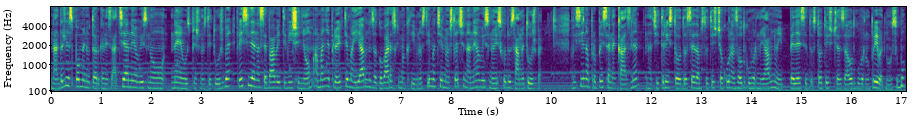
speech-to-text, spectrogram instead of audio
Nadalje, spomenuta organizacija, neovisno o neuspješnosti tužbe, prisiljena se baviti više njom, a manje projektima i javno zagovaračkim aktivnostima, čime je oštećena neovisno ishodu same tužbe. Visina propisane kazne, znači 300 do 700 tisuća kuna za odgovornu javnu i 50 do 100 tisuća za odgovornu privatnu osobu,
